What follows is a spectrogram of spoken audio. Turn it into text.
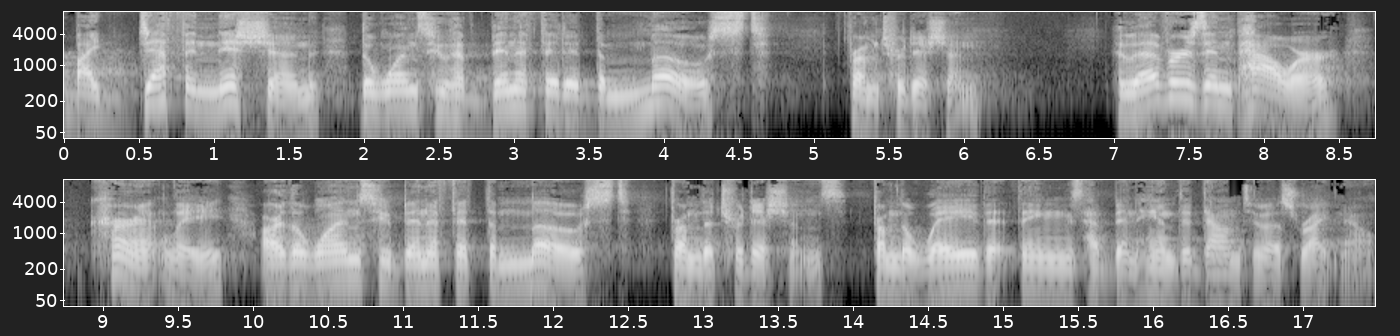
by definition the ones who have benefited the most from tradition. Whoever's in power currently are the ones who benefit the most from the traditions from the way that things have been handed down to us right now.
